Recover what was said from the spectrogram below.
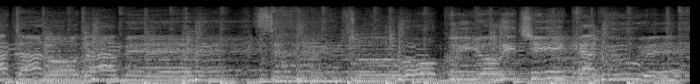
なたのため。さらに遠くより近くへ。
